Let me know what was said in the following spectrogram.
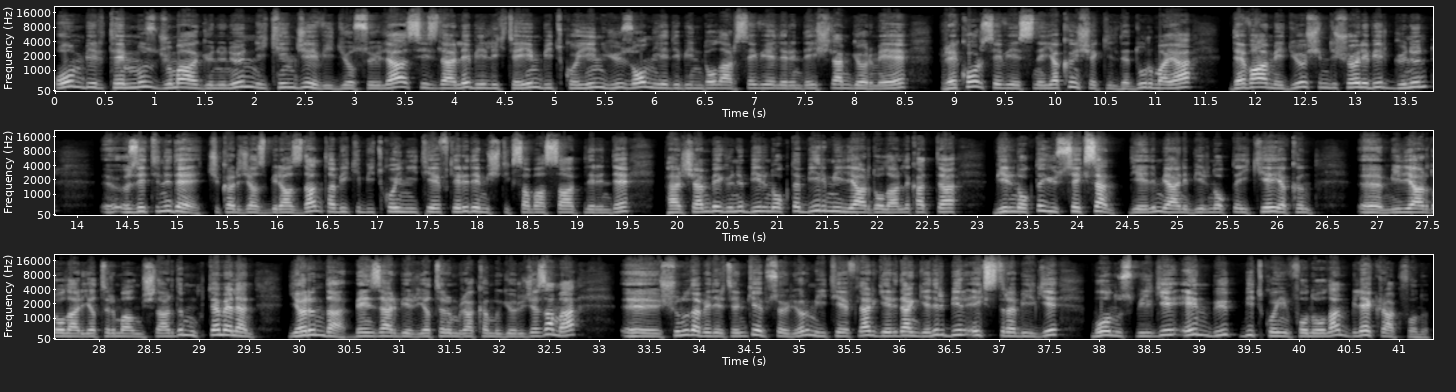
11 Temmuz Cuma gününün ikinci videosuyla sizlerle birlikteyim. Bitcoin 117 bin dolar seviyelerinde işlem görmeye, rekor seviyesine yakın şekilde durmaya devam ediyor. Şimdi şöyle bir günün e, özetini de çıkaracağız birazdan. Tabii ki Bitcoin ETF'leri demiştik sabah saatlerinde. Perşembe günü 1.1 milyar dolarlık hatta 1.180 diyelim yani 1.2'ye yakın e, milyar dolar yatırım almışlardı. Muhtemelen yarın da benzer bir yatırım rakamı göreceğiz ama e, şunu da belirtelim ki hep söylüyorum ETF'ler geriden gelir. Bir ekstra bilgi, bonus bilgi en büyük Bitcoin fonu olan BlackRock fonu.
